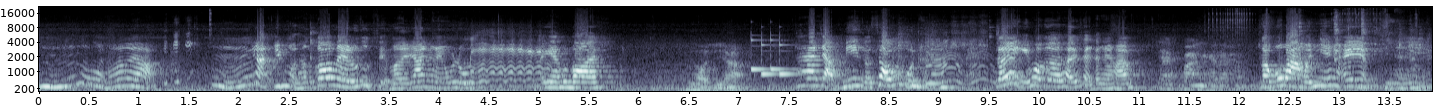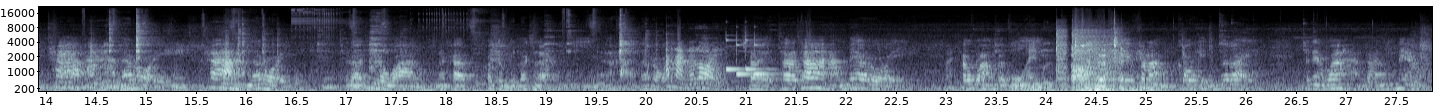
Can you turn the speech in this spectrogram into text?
หืมอร่อยมาก เลยอะหืมอยากกินหมดทั้งก้อนเลยรู้สึกเสียมารยาทยังไงก็ไม่รู้เป็นไงคุณบอย อร่อยดีอะถ้าจับมีดกับซ่อมคุณ แล้วอย่างนี้พอเราใช้เสร็จยังไงครับแยกวางอย่างนั้นนะครับ เราก็วางไว้ที่ให้ทีนี้ถ้าอาหารอร่อย ถ้าอาหารอร่อย เวลาที่เราวางนะครับก็จะเป็นลักษณะแบบนี้อาหารอร่อย อาหารอร่อย ใช่ ถ้าถ้าอาหารไม่อร่อย ถ้าวางแบบกูนี้ให้มึง เชฟฝรั่งเขาเห็นเมื่อไหร่แสดงว่าอาหารร้านนี้ไม่อร่อย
